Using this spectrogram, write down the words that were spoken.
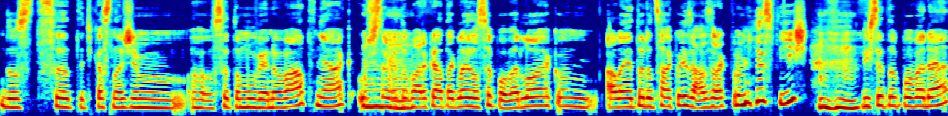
dost se teďka snažím se tomu věnovat nějak. Už mm-hmm. se mi to mhm. párkrát takhle zase povedlo, jako, ale je to docela takový zázrak pro mě spíš spíš, mm-hmm. když se to povede.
